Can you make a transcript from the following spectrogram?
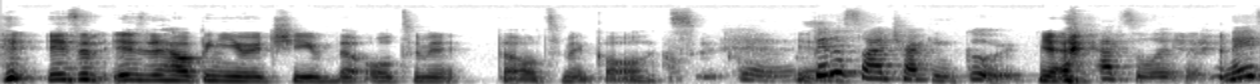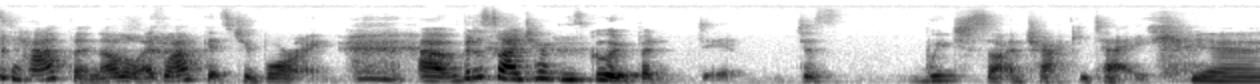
is it is it helping you achieve the ultimate the ultimate goal? Yeah. Yeah. A bit of sidetracking is good. yeah. Absolutely. It needs to happen, otherwise life gets too boring. Um, a bit of sidetracking is good, but just which sidetrack you take. Yeah.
